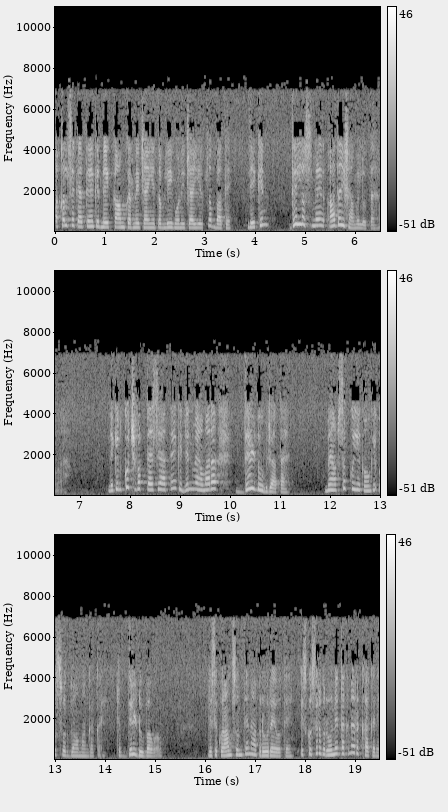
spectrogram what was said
عقل سے کہتے ہیں کہ نیک کام کرنے چاہیے، تبلیغ ہونی چاہیے، سب باتیں۔ لیکن دل اس میں آدھا ہی شامل ہوتا ہے ہمارا۔ لیکن کچھ وقت ایسے آتے ہیں کہ جن میں ہمارا دل ڈوب جاتا ہے۔ میں آپ سب کو یہ کہوں گی اس وقت دعا مانگا کریں، جب دل ڈوبا ہوا ہو۔ جیسے قرآن سنتے ہیں نا، آپ رو رہے ہوتے ہیں۔ اس کو صرف رونے تک نہ رکھا کریں۔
